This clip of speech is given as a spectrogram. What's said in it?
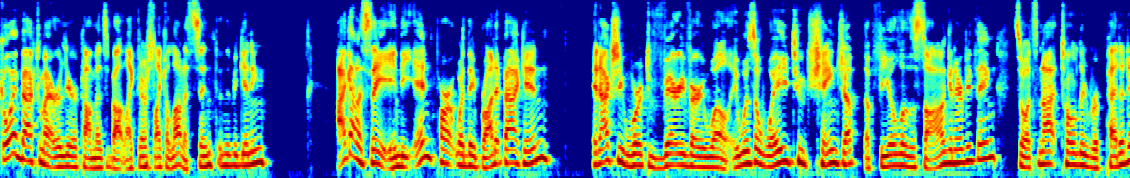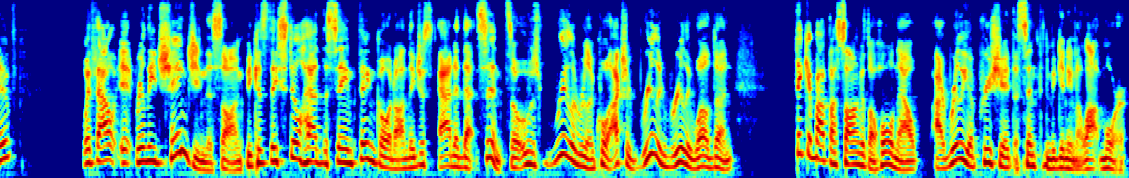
going back to my earlier comments about like there's like a lot of synth in the beginning, I gotta say, in the end part where they brought it back in, it actually worked very, very well. It was a way to change up the feel of the song and everything, so it's not totally repetitive without it really changing the song because they still had the same thing going on. They just added that synth. So it was really, really cool. Actually, really, really well done. Think about the song as a whole now. I really appreciate the synth in the beginning a lot more.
